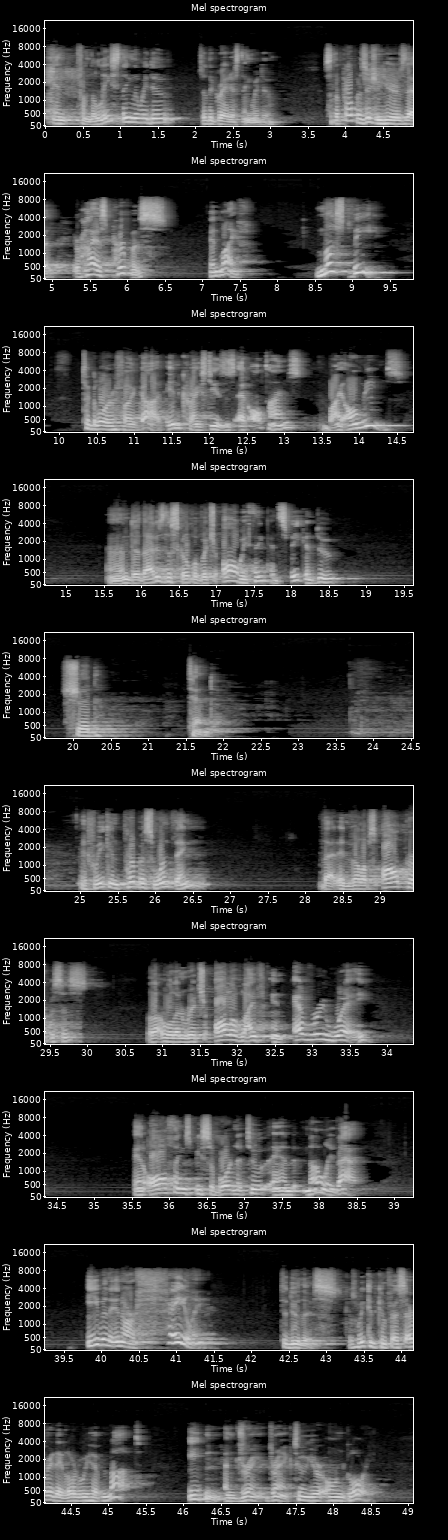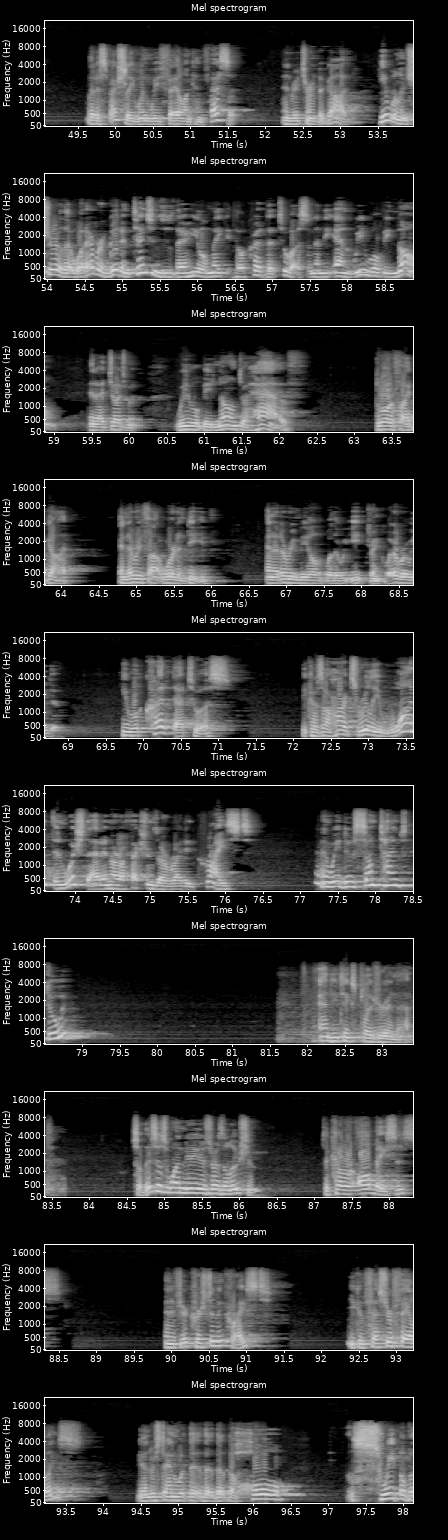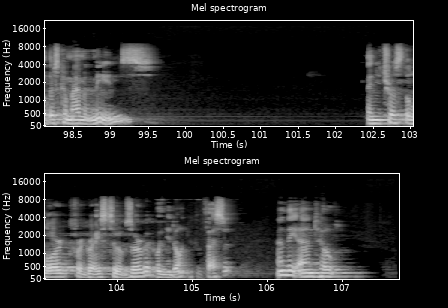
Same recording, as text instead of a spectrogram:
And from the least thing that we do to the greatest thing we do. So the proposition here is that your highest purpose in life must be to glorify God in Christ Jesus at all times, by all means. And uh, that is the scope of which all we think and speak and do should tend. If we can purpose one thing that envelops all purposes, that will enrich all of life in every way, and all things be subordinate to, and not only that, even in our failing to do this, because we can confess every day, Lord, we have not eaten and drink, drank to your own glory. But especially when we fail and confess it and return to God, He will ensure that whatever good intentions is there, He'll make it, He'll credit it to us. And in the end, we will be known in that judgment. We will be known to have glorified God in every thought, word, and deed, and at every meal, whether we eat, drink, whatever we do. He will credit that to us because our hearts really want and wish that, and our affections are right in Christ. And we do sometimes do it. And He takes pleasure in that. So, this is one New Year's resolution to cover all bases. And if you're a Christian in Christ, you confess your failings, you understand what the, the, the, the whole sweep of what this commandment means, and you trust the Lord for grace to observe it. When you don't, you confess it. And in the end, He'll,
